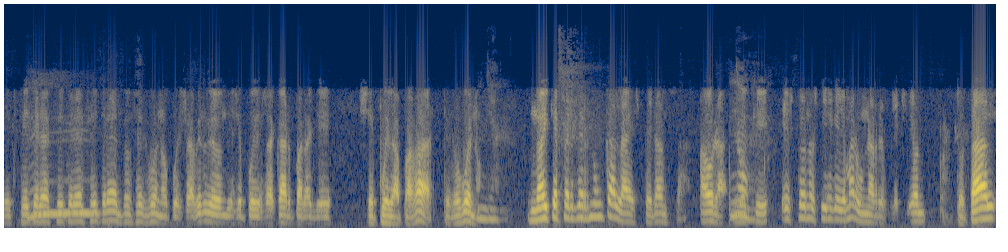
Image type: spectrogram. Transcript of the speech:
etcétera, etcétera, mm. etcétera. Entonces, bueno, pues a ver de dónde se puede sacar para que se pueda pagar. Pero bueno, no hay que perder nunca la esperanza. Ahora, lo que esto nos tiene que llamar una reflexión total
